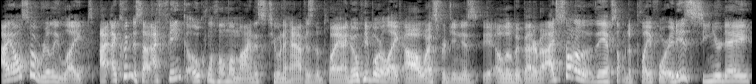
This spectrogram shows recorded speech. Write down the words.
I also really liked. I, I couldn't decide. I think Oklahoma minus two and a half is the play. I know people are like, "Oh, West Virginia's a little bit better," but I just don't know that they have something to play for. It is Senior Day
